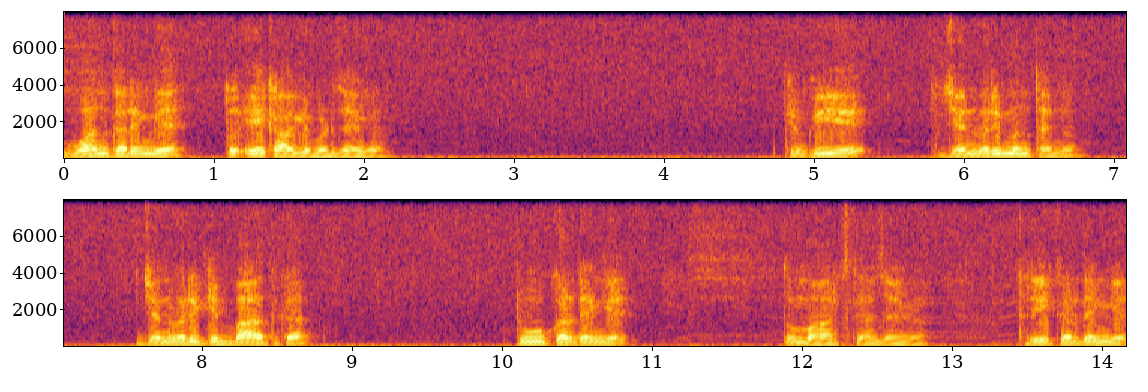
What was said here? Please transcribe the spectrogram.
one करेंगे तो एक आगे बढ़ जाएगा। क्योंकि ये जनवरी मंथ है ना जनवरी के बाद का टू कर देंगे तो मार्च का आ जाएगा। थ्री कर देंगे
